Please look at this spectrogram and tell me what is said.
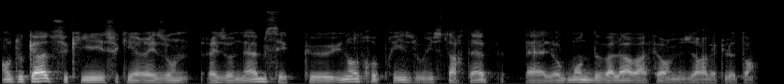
En tout cas, ce qui est, ce qui est raison- raisonnable, c'est qu'une entreprise ou une start-up, elle augmente de valeur à et à mesure avec le temps.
